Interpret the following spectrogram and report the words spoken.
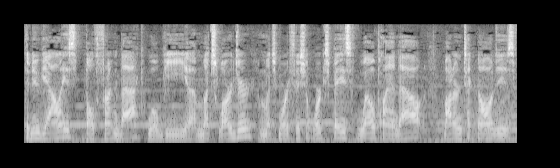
The new galleys, both front and back, will be uh, much larger, a much more efficient workspace, well planned out, modern technologies.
